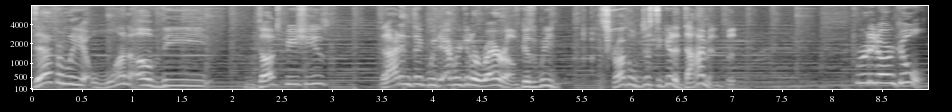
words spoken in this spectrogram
Definitely one of the duck species that I didn't think we'd ever get a rare of because we struggled just to get a diamond, but pretty darn cool.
